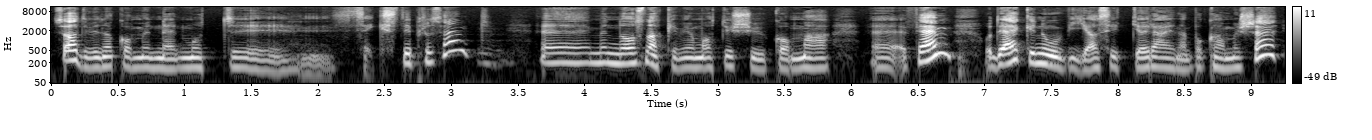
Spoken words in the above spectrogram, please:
så hadde vi nok kommet ned mot eh, 60 mm. Eh, men nå snakker vi om 87,5. Og det er ikke noe vi har sittet og regna på kammerset.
